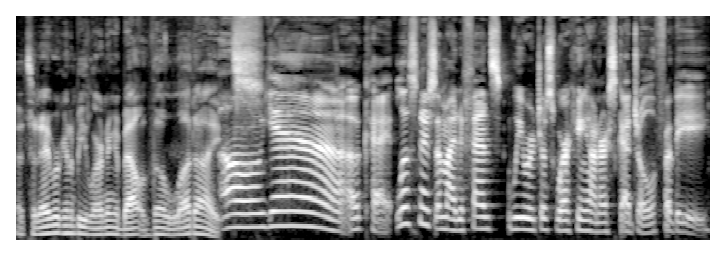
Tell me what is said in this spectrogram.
Uh, today we're going to be learning about the Luddites. Oh, yeah. Okay. Listeners, in my defense, we were just working on our schedule for the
